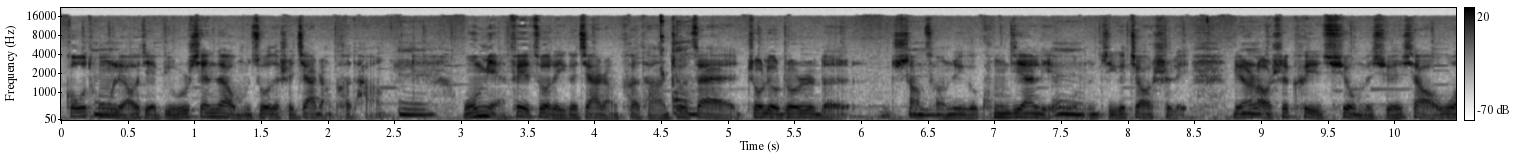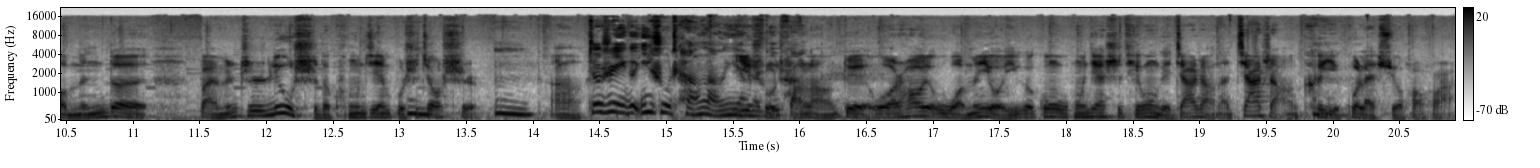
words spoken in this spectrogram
沟通了解，比如现在我们做的是家长课堂，嗯，我免费做了一个家长课堂，就在周六周日的上层这个空间里，我们这个教室里，玲儿老师可以去我们学校，我们的百分之六十的空间不是教室，嗯啊，就是一个艺术长廊一样艺术长廊，对我，然后我们有一个公共空间是提供给家长的，家长可以过来学画画，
